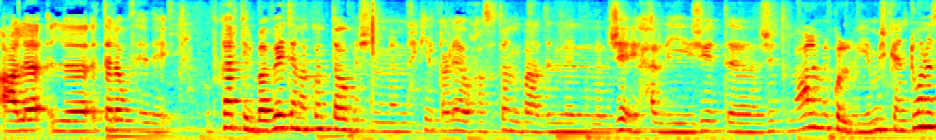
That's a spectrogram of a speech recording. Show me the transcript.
على التلوث هذا ذكرت ال bavette أنا كنت باش نحكي لك عليها وخاصة بعد الجائحة اللي جات جات العالم الكل هي مش كان تونس.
